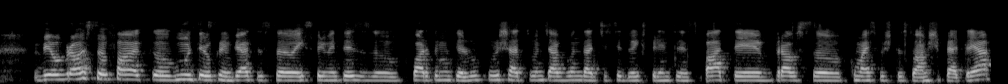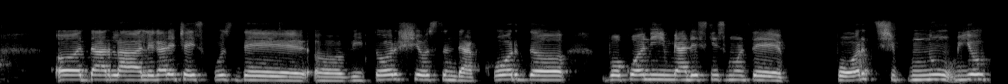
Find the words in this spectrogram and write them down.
eu vreau să fac uh, multe lucruri în viață, să experimentez uh, foarte multe lucruri și atunci, având aceste două experiențe în spate, vreau să, cum ai spus tu, să o am și pe a treia. Uh, dar la legare ce ai spus de uh, viitor și eu sunt de acord. Uh, Boconii mi-a deschis multe porți și nu, eu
